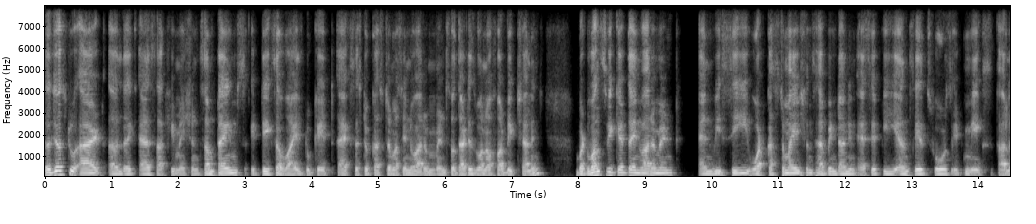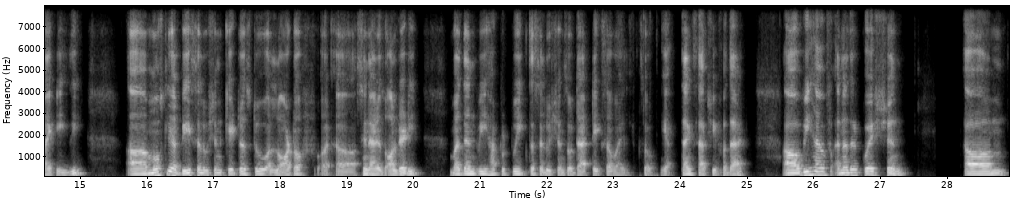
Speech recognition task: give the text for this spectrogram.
So just to add, uh, like as Sakshi mentioned, sometimes it takes a while to get access to customers' environment. So that is one of our big challenge. But once we get the environment and we see what customizations have been done in SAP and Salesforce, it makes our life easy. Uh, mostly a base solution caters to a lot of uh, uh, scenarios already, but then we have to tweak the solution, so that takes a while. So yeah, thanks Sakshi for that. Uh, we have another question. Um,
